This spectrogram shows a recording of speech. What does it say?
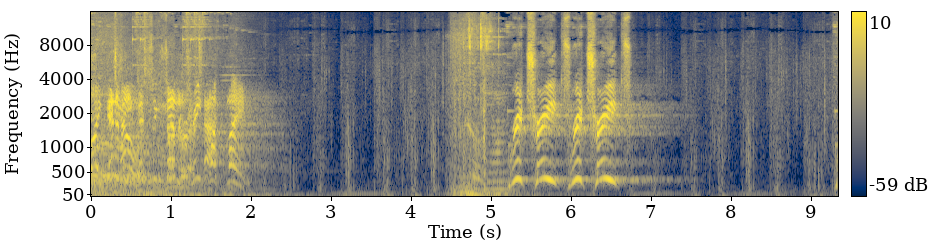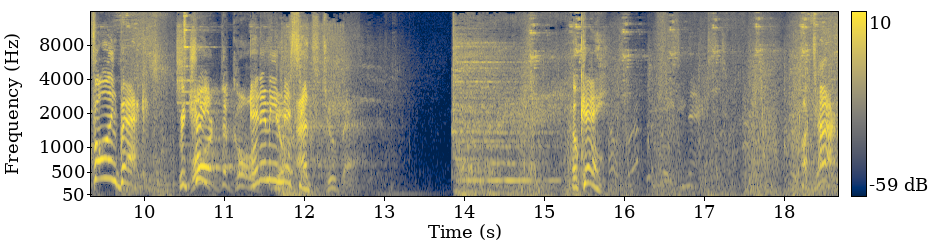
right enemy tower missing is under attack. flame. Retreat! Retreat! Back! Retreat! The goal. Enemy Yo, missing! That's too bad. Okay, Attack!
